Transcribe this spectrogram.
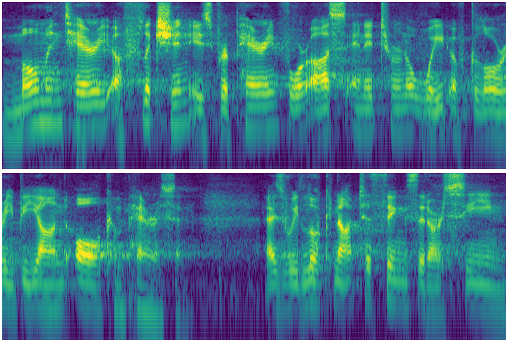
momentary affliction is preparing for us an eternal weight of glory beyond all comparison, as we look not to things that are seen,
